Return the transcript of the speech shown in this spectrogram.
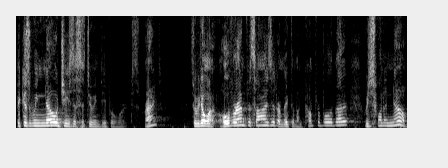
Because we know Jesus is doing deeper works, right? So we don't want to overemphasize it or make them uncomfortable about it. We just want to know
